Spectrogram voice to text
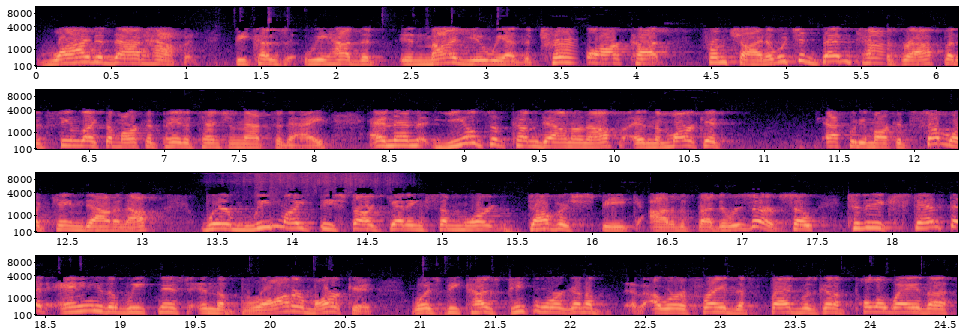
Why did that happen? Because we had the, in my view, we had the triple R cut from China, which had been telegraphed, but it seemed like the market paid attention to that today. And then yields have come down enough, and the market, equity market, somewhat came down enough where we might be start getting some more dovish speak out of the Federal Reserve. So to the extent that any of the weakness in the broader market was because people were going to were afraid the Fed was going to pull away the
